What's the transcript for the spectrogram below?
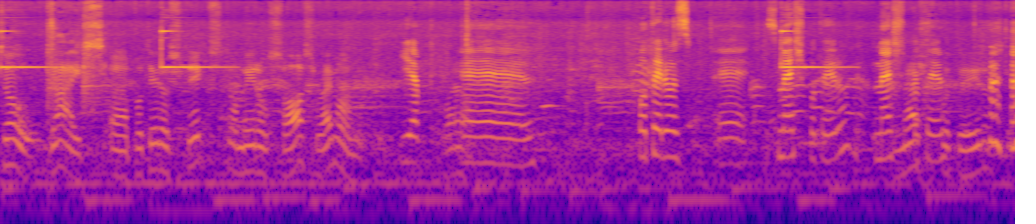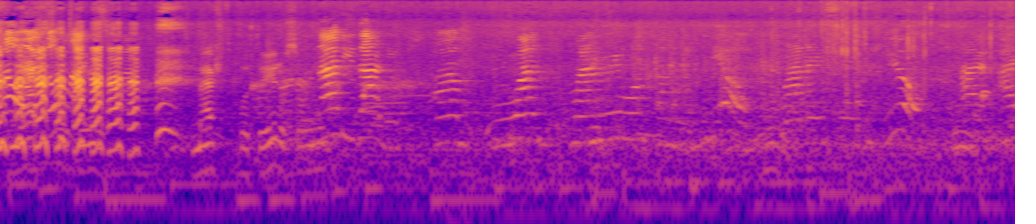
So, guys, uh, potato sticks, tomato sauce, right, mama? Yep. É, potatoes, é, smash potato, mashed, Mashed potato. potatoes. mashed potatoes. Mashed potatoes. So we need Daddy, Daddy, um, when, when we were coming here, when I came here, I, I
